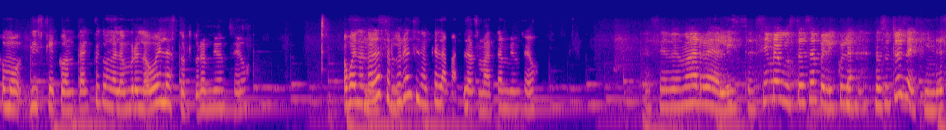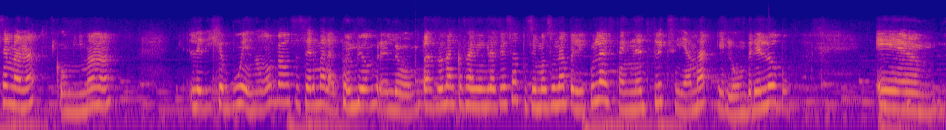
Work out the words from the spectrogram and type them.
como disque contacto con el hombre lobo y las torturan bien feo. O bueno, no las torturan, sino que las matan bien feo. Se ve más realista. Sí me gustó esa película. Nosotros el fin de semana, con mi mamá, le dije, bueno, vamos a hacer maratón de Hombre Lobo. Pasó una cosa bien graciosa, pusimos una película, está en Netflix, se llama El Hombre Lobo. Em,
